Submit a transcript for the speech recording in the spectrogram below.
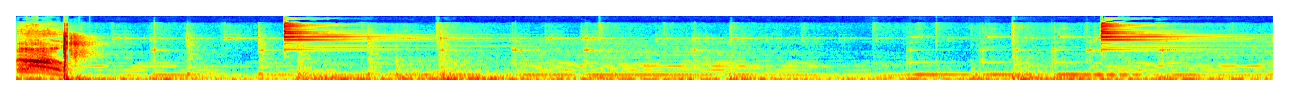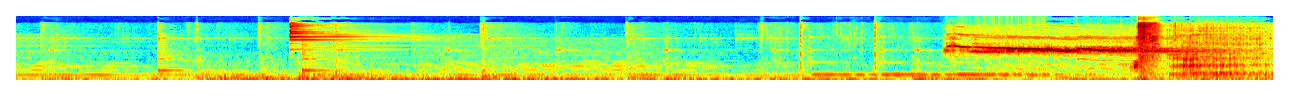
Oh! Oh!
